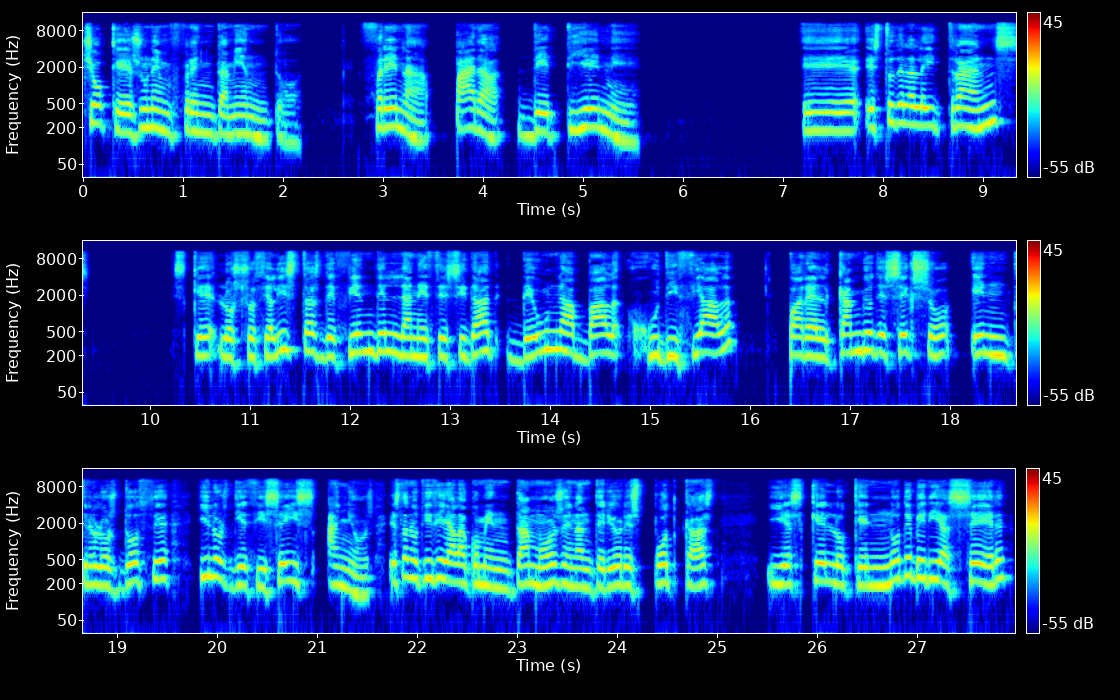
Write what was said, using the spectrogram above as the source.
Choque es un enfrentamiento. Frena, para, detiene. Eh, esto de la ley trans es que los socialistas defienden la necesidad de un aval judicial para el cambio de sexo entre los 12 y los 16 años. Esta noticia ya la comentamos en anteriores podcasts y es que lo que no debería ser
